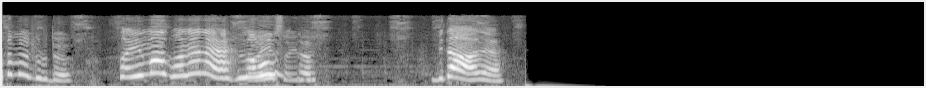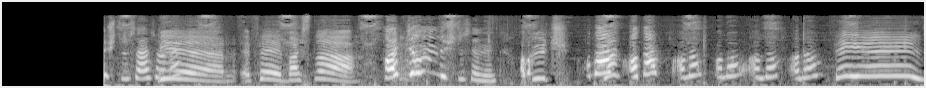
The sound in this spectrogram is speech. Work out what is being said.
adam öldürdü. Sayılmaz bana ne? Ne sayın. Bir daha hadi. Düştü sen söyle. 1 Efe başla. Kaç canın düştü senin? Adam, 3 adam, adam, adam, adam, adam, adam. Fail.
